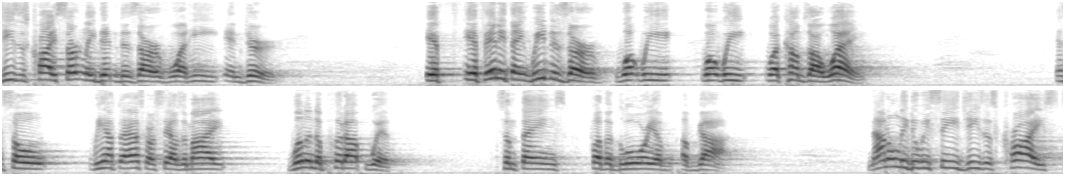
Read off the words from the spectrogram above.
Jesus Christ certainly didn't deserve what he endured. If, if anything, we deserve what, we, what, we, what comes our way. And so we have to ask ourselves Am I willing to put up with some things for the glory of, of God. Not only do we see Jesus Christ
